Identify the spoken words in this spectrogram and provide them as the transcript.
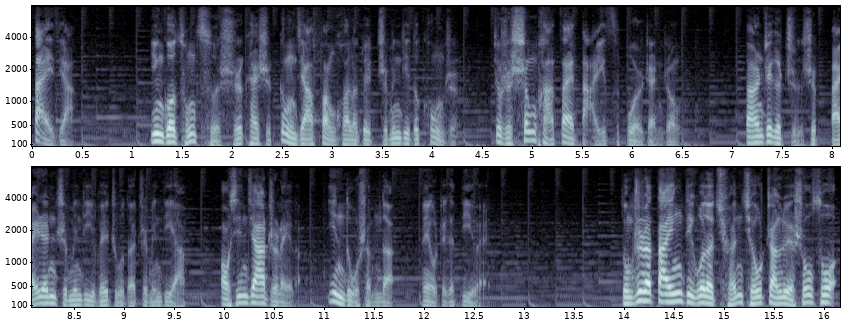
代价。英国从此时开始更加放宽了对殖民地的控制，就是生怕再打一次布尔战争。当然，这个指的是白人殖民地为主的殖民地啊，奥辛加之类的，印度什么的没有这个地位。总之呢，大英帝国的全球战略收缩，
